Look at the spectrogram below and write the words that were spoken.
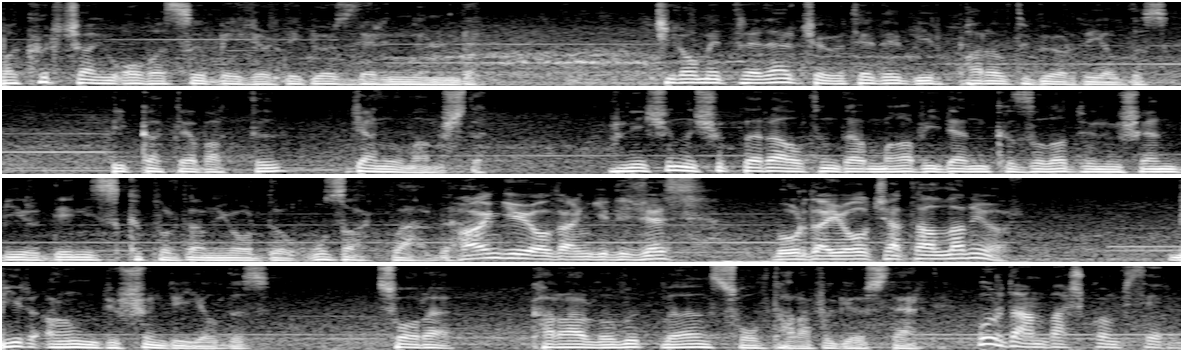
Bakırçay Ovası belirdi gözlerinin önünde. Kilometrelerce ötede bir parıltı gördü Yıldız. Dikkatle baktı, yanılmamıştı. Güneşin ışıkları altında maviden kızıla dönüşen bir deniz kıpırdanıyordu uzaklarda. Hangi yoldan gideceğiz? Burada yol çatallanıyor. Bir an düşündü Yıldız. Sonra kararlılıkla sol tarafı gösterdi. Buradan başkomiserim.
